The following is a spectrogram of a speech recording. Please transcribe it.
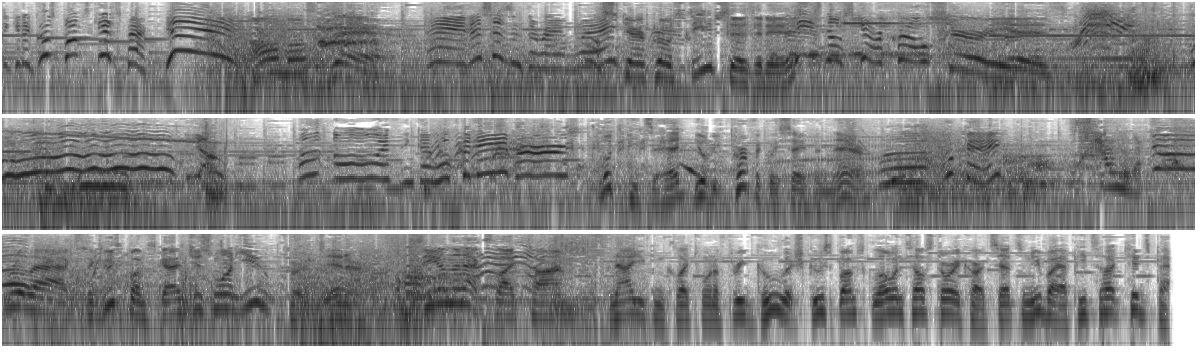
to get a Goosebumps Kids Pack. Yay! Almost there. Hey, this isn't the right way. Scarecrow Steve says it is. He's no scarecrow. Sure he is. Uh-oh, I think I woke the neighbors. Look, Pizza Head, you'll be perfectly safe in there. Uh, okay. Relax, the Goosebumps guys just want you for dinner. See you in the next lifetime. Now you can collect one of three ghoulish Goosebumps Glow and Tell story card sets when you buy a Pizza Hut Kids Pack.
